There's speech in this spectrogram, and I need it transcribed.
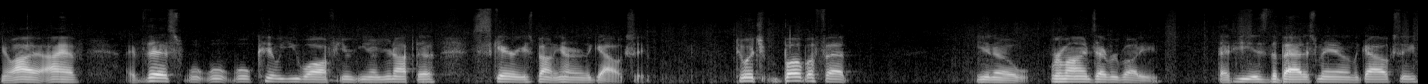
You know, I I have, if this, we'll, we'll we'll kill you off. You're you know you're not the scariest bounty hunter in the galaxy." To which Boba Fett, you know, reminds everybody that he is the baddest man in the galaxy,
